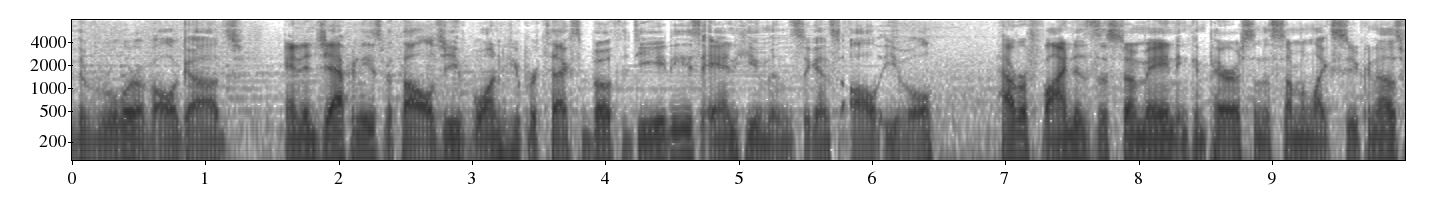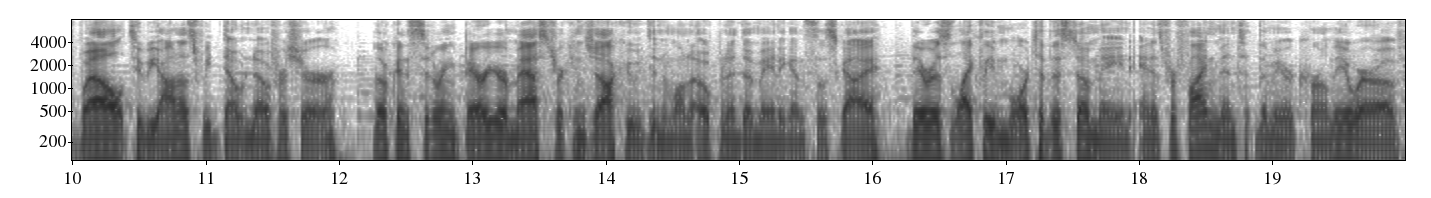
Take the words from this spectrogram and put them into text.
the ruler of all gods. And in Japanese mythology, one who protects both deities and humans against all evil. How refined is this domain in comparison to someone like Sukuna's? Well, to be honest, we don't know for sure. Though considering Barrier Master Kenjaku didn't want to open a domain against this guy, there is likely more to this domain and its refinement than we are currently aware of.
